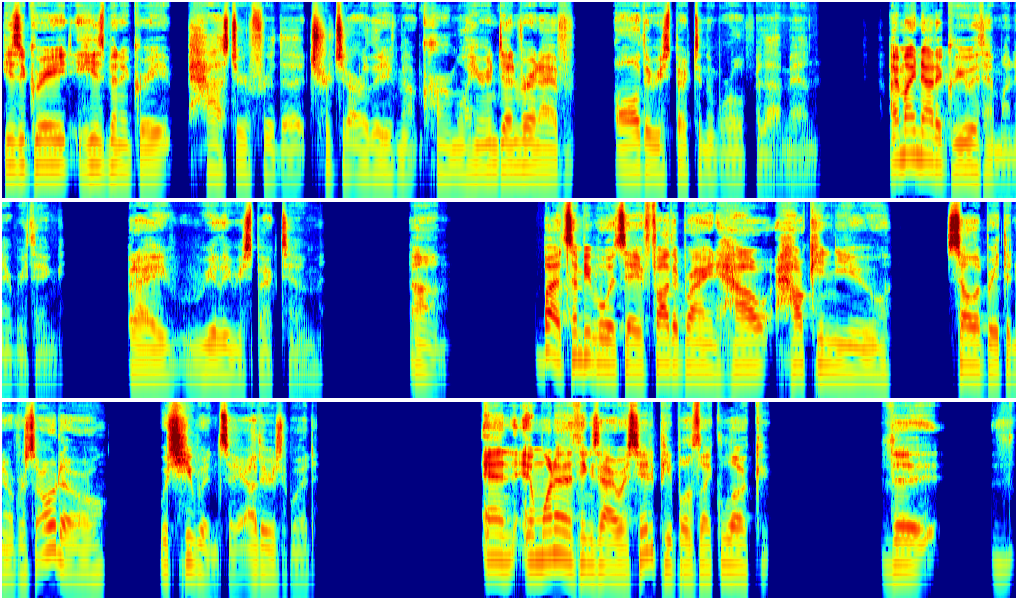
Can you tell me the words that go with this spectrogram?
He's a great, he's been a great pastor for the Church at Our Lady of Mount Carmel here in Denver. And I have all the respect in the world for that man. I might not agree with him on everything, but I really respect him. Um, but some people would say, Father Brian, how how can you celebrate the Novus Ordo? Which he wouldn't say, others would. And and one of the things I always say to people is like, look, the th-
